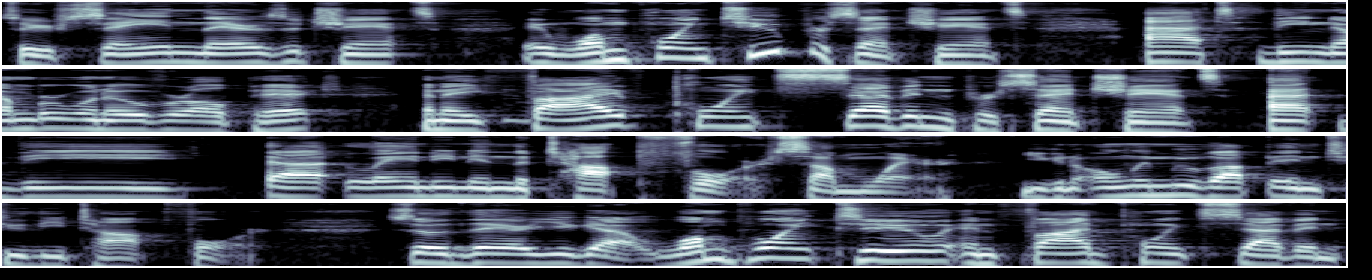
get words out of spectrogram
So you're saying there's a chance, a 1.2% chance at the number one overall pick and a 5.7% chance at the uh, landing in the top four somewhere. You can only move up into the top four. So there you go 1.2 and 5.7.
